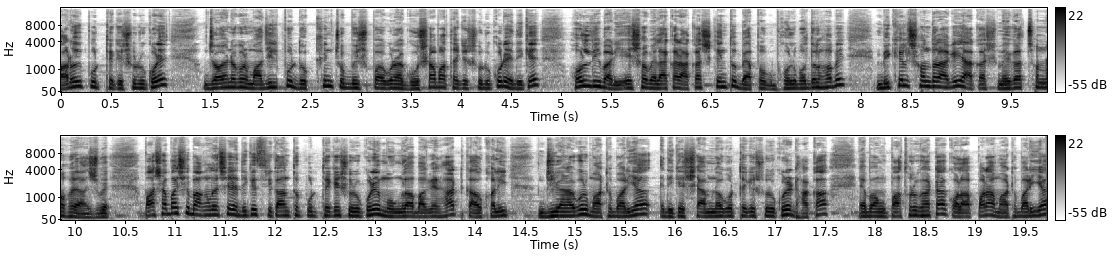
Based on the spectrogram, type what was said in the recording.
বারুইপুর থেকে শুরু করে জয়নগর, মাজিলপুর, দক্ষিণ চব্বিশ পরগনা, গোসাবা থেকে শুরু করে এদিকে হলদিবাড়ি এসব এলাকার আকাশ কিন্তু ব্যাপক ভোলবদল হবে। বিকেল সন্ধ্যার আগেই আকাশ মেঘাচ্ছন্ন হয়ে আসবে। পাশাপাশি বাংলাদেশের এদিকে শ্রীকান্তপুর থেকে শুরু করে মোংলা বাগেরহাট কাউখালী, জিয়ানগর, মাঠবাড়িয়া, এদিকে শ্যামনগর থেকে শুরু করে ঢাকা এবং পাথরঘাটা, কলাপাড়া, মাঠবাড়িয়া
